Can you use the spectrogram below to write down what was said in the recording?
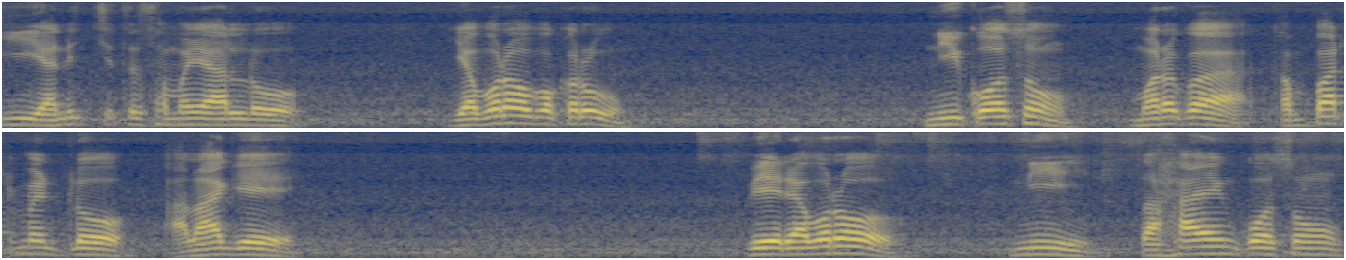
ఈ అనిశ్చిత సమయాల్లో ఎవరో ఒకరు నీకోసం మరొక కంపార్ట్మెంట్లో అలాగే వేరెవరో నీ సహాయం కోసం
